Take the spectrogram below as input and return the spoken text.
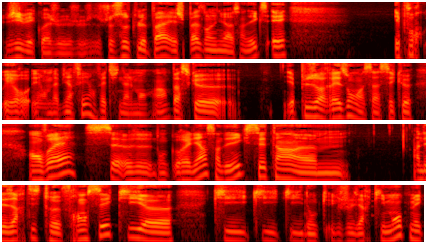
J'y vais quoi. Je, je, je saute le pas et je passe dans l'univers Syndex et et pour et, on a bien fait en fait finalement, hein, parce que il y a plusieurs raisons à ça. C'est que en vrai, euh, donc Aurélien Syndex, c'est un euh, un des artistes français qui euh, qui qui qui donc je veux dire qui monte mais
